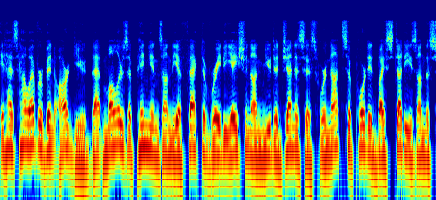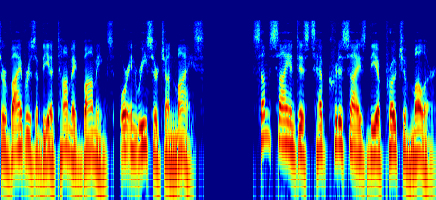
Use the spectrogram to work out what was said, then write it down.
It has however been argued that Muller's opinions on the effect of radiation on mutagenesis were not supported by studies on the survivors of the atomic bombings, or in research on mice. Some scientists have criticized the approach of Muller.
